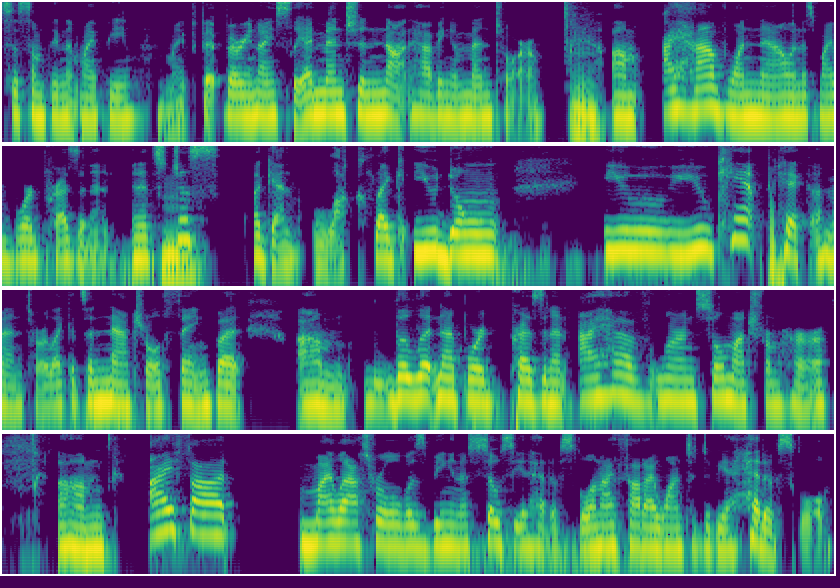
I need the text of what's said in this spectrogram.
to something that might be might fit very nicely. I mentioned not having a mentor. Mm. Um, I have one now, and it's my board president, and it's Mm. just again luck. Like you don't you you can't pick a mentor like it's a natural thing but um the litnet board president i have learned so much from her um i thought my last role was being an associate head of school and i thought i wanted to be a head of school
